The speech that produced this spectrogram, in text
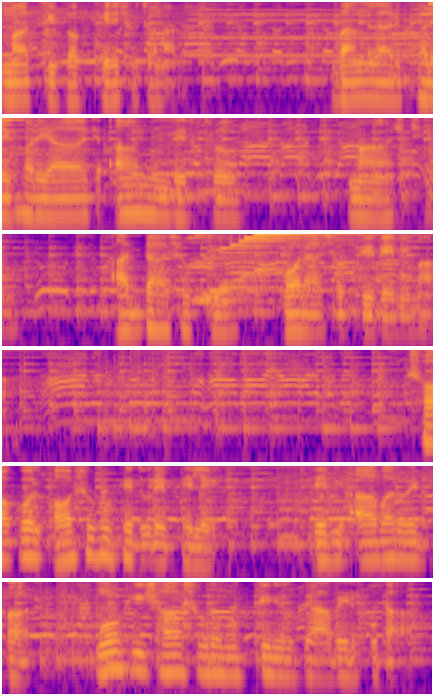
মাতৃপক্ষের সূচনা। বাংলার ঘরে ঘরে আজ আনন্দের স্রোত। মা আসছেন। আদ্যা শক্তি পরাশক্তি দেবী মা। সকল অশুভকে দূরে ফেলে দেবী আবারও একবার মহিষাসুরমূর্তিনী রূপে আবির্ভূতা।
